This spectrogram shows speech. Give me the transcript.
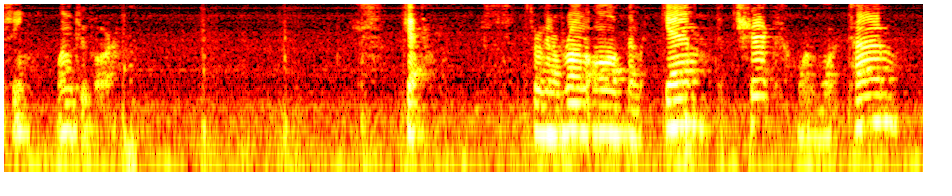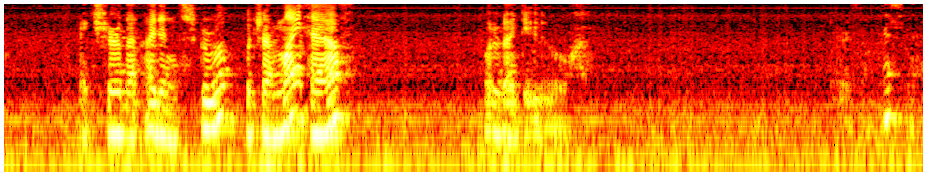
See, one, two, four. Okay, so we're going to run all of them again to check one more time. Make sure that I didn't screw up, which I might have. What did I do? There's a mismatch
